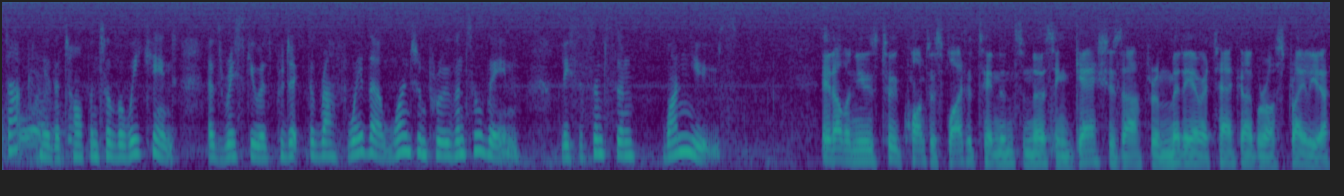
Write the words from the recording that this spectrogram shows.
stuck near the top until the weekend, as rescuers predict the rough weather won't improve until then. Lisa Simpson, One News. In other news, two Qantas flight attendants are nursing gashes after a mid-air attack over Australia.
